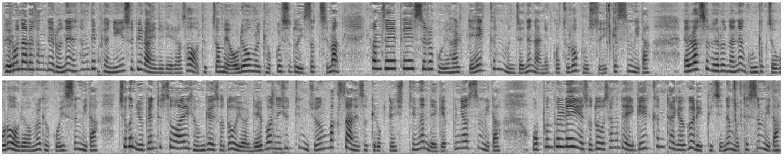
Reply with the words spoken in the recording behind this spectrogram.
베로나를 상대로는 상대편이 수비 라인을 내려서 득점에 어려움을 겪을 수도 있었지만 현재의 페이스를 고려할 때 큰 문제는 아닐 것으로 볼 수 있겠습니다. 엘라스 베로나는 공격적으로 어려움을 겪고 있습니다. 최근 유벤투스와의 경기에서도 14번의 슈팅 중 박스 안에서 기록된 슈팅은 4개뿐이었습니다. 오픈 플레이에서도 상대에게 큰 타격을 입히지는 못했습니다.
